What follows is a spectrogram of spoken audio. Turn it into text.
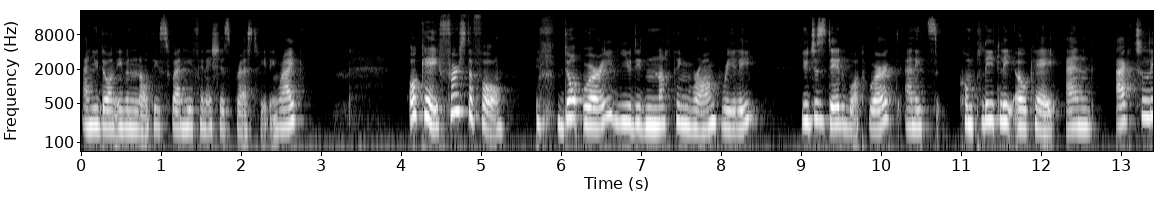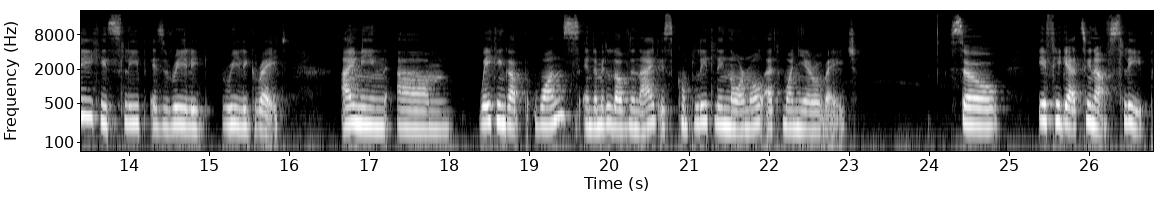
and you don't even notice when he finishes breastfeeding, right? Okay, first of all, don't worry, you did nothing wrong, really. You just did what worked and it's completely okay. And actually, his sleep is really, really great. I mean, um, waking up once in the middle of the night is completely normal at one year of age. So, if he gets enough sleep,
